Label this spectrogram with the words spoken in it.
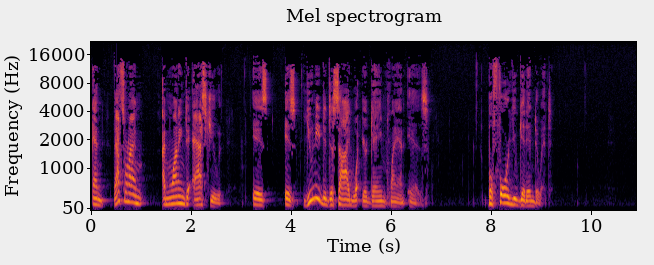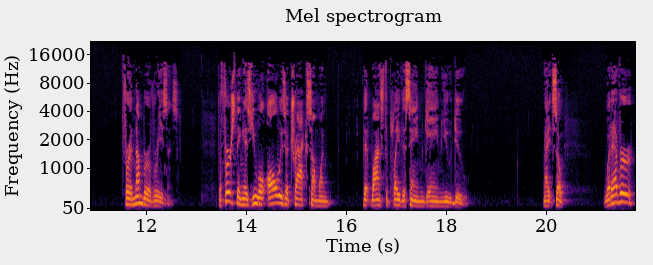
And that's what I'm I'm wanting to ask you is is you need to decide what your game plan is before you get into it for a number of reasons. The first thing is you will always attract someone that wants to play the same game you do. Right? So, whatever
